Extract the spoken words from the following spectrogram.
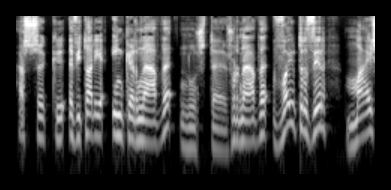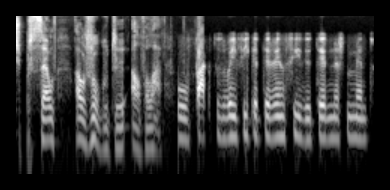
acha que a vitória encarnada nesta jornada veio trazer mais pressão ao jogo de Alvalade. O facto do Benfica ter vencido e ter neste momento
